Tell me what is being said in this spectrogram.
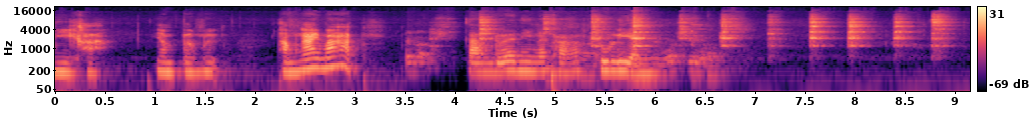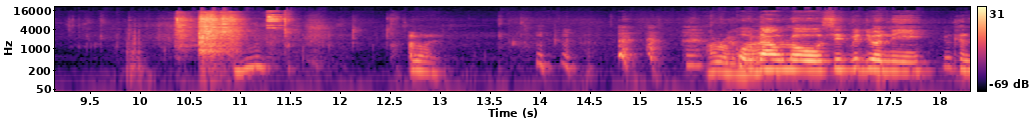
นี่ค่ะยำปลาหมึกทำง่ายมาก ตามด้วยอันนี้นะคะ ทุเรียนอืมอร่อย All right. go man. down low sit with your knee you can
